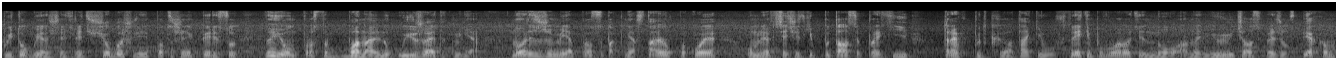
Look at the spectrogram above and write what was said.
по итогу я начинаю терять еще больше времени по отношению к Пересу, ну и он просто банально уезжает от меня. Норрис же меня просто так не оставил в покое, он меня всячески пытался пройти, вторая попытка атаки его в третьем повороте, но она не увенчалась опять же успехом,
